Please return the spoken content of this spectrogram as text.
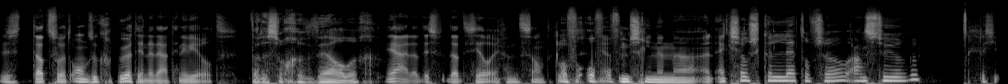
Dus dat soort onderzoek gebeurt inderdaad in de wereld. Dat is toch geweldig? Ja, dat is, dat is heel erg interessant. Klopt. Of, of, ja. of misschien een, eh, een exoskelet of zo aansturen? Dat je,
